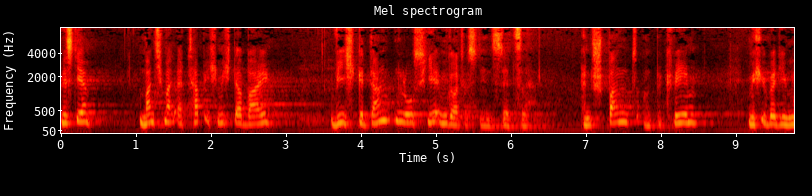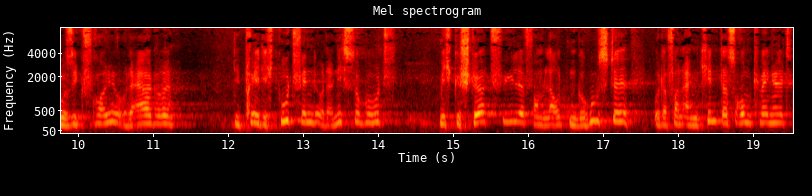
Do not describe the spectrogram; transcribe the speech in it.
Wisst ihr, manchmal ertappe ich mich dabei, wie ich gedankenlos hier im Gottesdienst sitze entspannt und bequem mich über die Musik freue oder ärgere, die Predigt gut finde oder nicht so gut, mich gestört fühle vom lauten Gehuste oder von einem Kind, das rumquengelt.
